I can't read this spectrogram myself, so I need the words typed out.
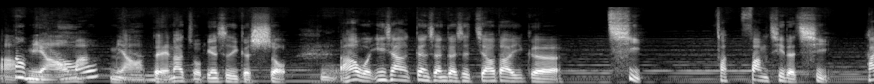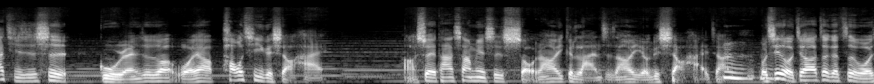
啊苗嘛苗，对，那左边是一个兽，然后我印象更深刻是教到一个气，放放弃的弃。它其实是古人，就是说我要抛弃一个小孩，啊，所以它上面是手，然后一个篮子，然后有一个小孩这样。我记得我教他这个字，我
